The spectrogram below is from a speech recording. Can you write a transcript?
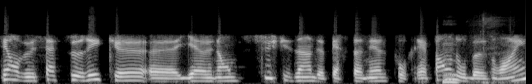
si on veut s'assurer qu'il y a un nombre suffisant de personnel pour répondre aux besoins,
